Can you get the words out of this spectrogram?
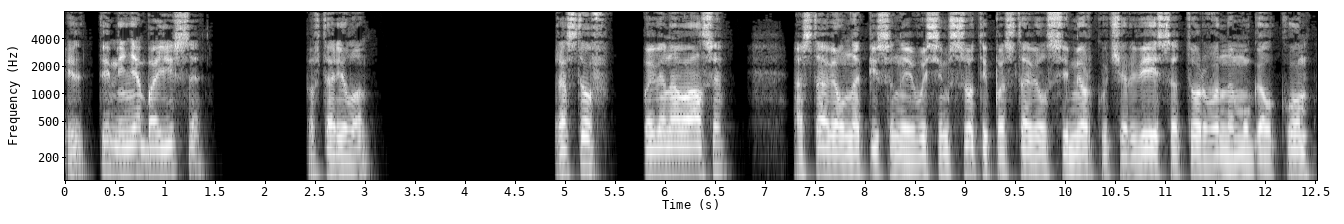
«Или ты меня боишься?» — повторил он. Ростов повиновался, оставил написанные восемьсот и поставил семерку червей с оторванным уголком,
